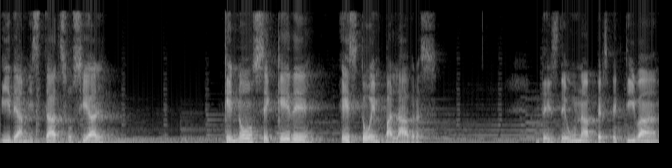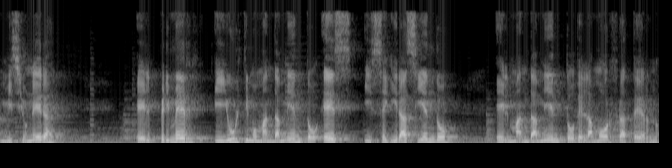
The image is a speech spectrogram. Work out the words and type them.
y de amistad social, que no se quede esto en palabras. Desde una perspectiva misionera, el primer y último mandamiento es y seguirá siendo el mandamiento del amor fraterno,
